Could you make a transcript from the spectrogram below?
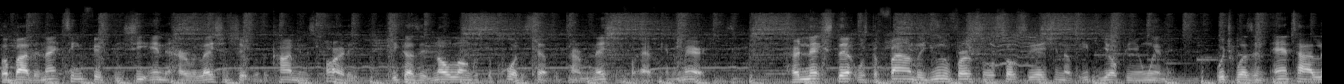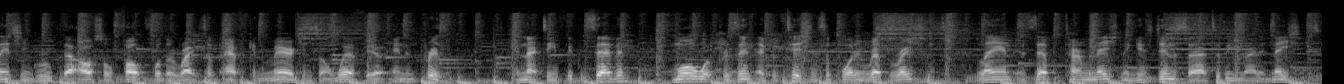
But by the 1950s, she ended her relationship with the Communist Party because it no longer supported self-determination for African Americans. Her next step was to found the Universal Association of Ethiopian Women, which was an anti-lynching group that also fought for the rights of African Americans on welfare and in prison. In 1957, Moore would present a petition supporting reparations, land, and self-determination against genocide to the United Nations.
